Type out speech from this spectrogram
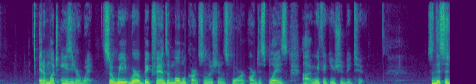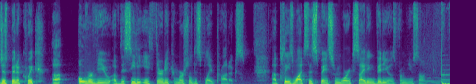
in a much easier way. So we, we're big fans of mobile cart solutions for our displays, uh, and we think you should be too. So this has just been a quick uh, overview of the CDE30 commercial display products. Uh, please watch this space for more exciting videos from ViewSonic.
